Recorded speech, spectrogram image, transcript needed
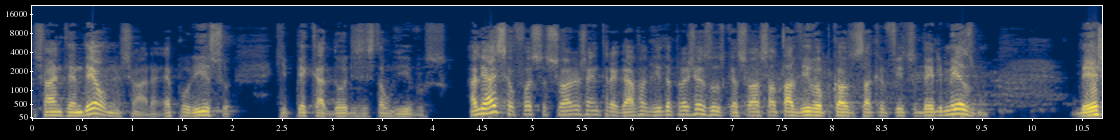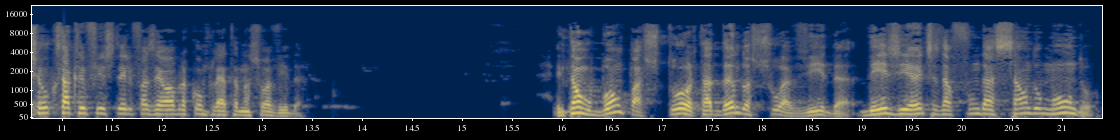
A senhora entendeu, minha senhora? É por isso que pecadores estão vivos. Aliás, se eu fosse a senhora, eu já entregava a vida para Jesus, que a senhora só está viva por causa do sacrifício dele mesmo. Deixa o sacrifício dele fazer a obra completa na sua vida. Então, o bom pastor está dando a sua vida desde antes da fundação do mundo.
